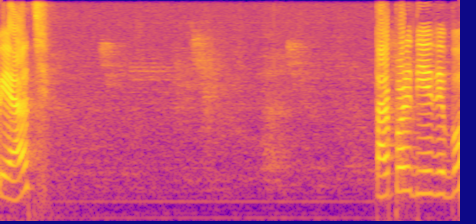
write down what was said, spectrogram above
পেঁয়াজ। তারপরে দিয়ে দেবো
